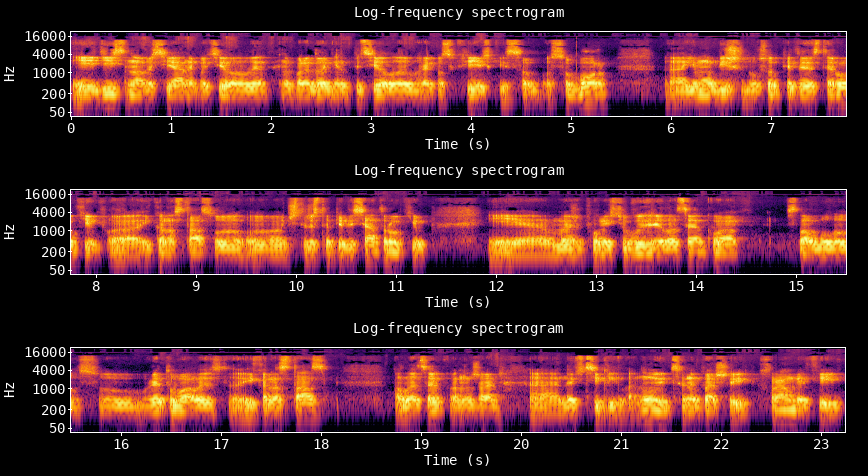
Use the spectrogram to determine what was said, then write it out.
І дійсно росіяни поцілили напередодні поцілили в Греко-Софіївський собор. Е, Йому більше 250 років, іконостасу е, 450 років, і е, майже повністю вигріла церква. Слава Богу, врятували іконостас, але церква, на жаль, е, не вціліла. Ну і це не перший храм, який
